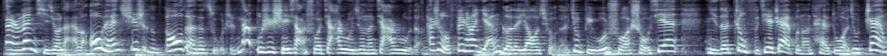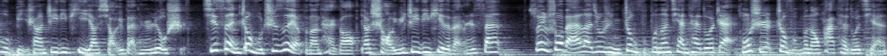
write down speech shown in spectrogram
但是问题就来了，欧元区是个高端的组织，那不是谁想说加入就能加入的，它是有非常严格的要求的。就比如说，首先你的政府借债不能太多，就债务比上 GDP 要小于百分之六十。其次，你政府赤字也不能太高，要少于 GDP 的百分之三。所以说白了，就是你政府不能欠太多债，同时政府不能花太多钱。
